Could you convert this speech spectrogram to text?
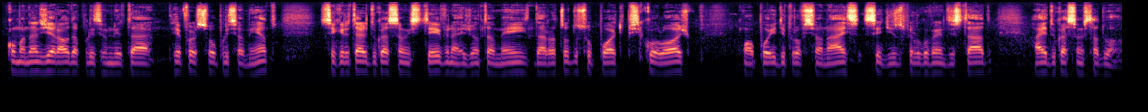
O comandante-geral da Polícia Militar reforçou o policiamento, o secretário de Educação esteve na região também, dará todo o suporte psicológico com o apoio de profissionais cedidos pelo governo do estado à educação estadual.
